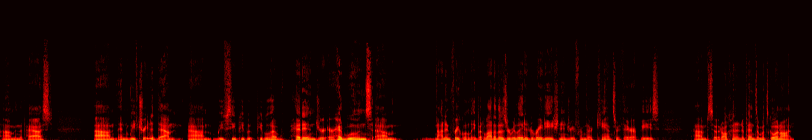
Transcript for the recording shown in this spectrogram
um, in the past. Um, and we've treated them. we've seen people people who have head injury or head wounds, not infrequently, but a lot of those are related to radiation injury from their cancer therapies. Um, so it all kind of depends on what's going on.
